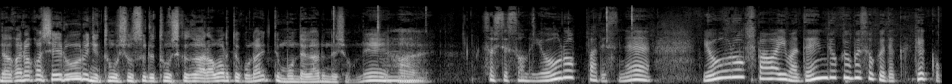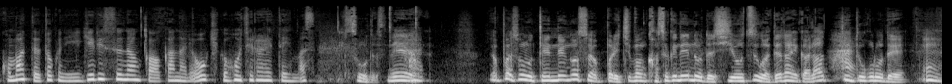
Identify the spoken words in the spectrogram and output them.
なかなかシェールオイルに投資をする投資家が現れてこないっていう問題があるんでしょうね。うん、はい。そしてそのヨーロッパですね。ヨーロッパは今、電力不足で結構困ってる、特にイギリスなんかはかなり大きく報じられています。そうですね。はいやっぱりその天然ガスはやっぱり一番化石燃料で CO2 が出ないからっていうところで、はいええ、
